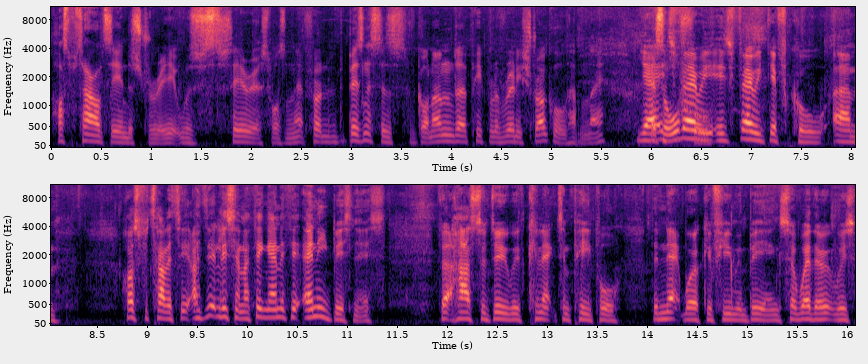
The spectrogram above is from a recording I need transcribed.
hospitality industry, it was serious, wasn't it? For businesses have gone under. People have really struggled, haven't they? Yeah, it's, awful. very it's very difficult. Um, hospitality. I listen. I think anything, any business that has to do with connecting people, the network of human beings. So whether it was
